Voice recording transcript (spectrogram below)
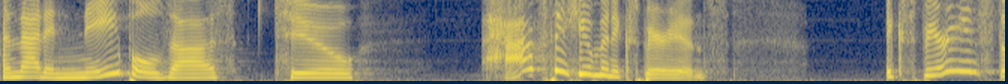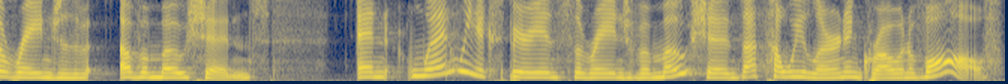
And that enables us to have the human experience, experience the ranges of, of emotions, and when we experience the range of emotions, that's how we learn and grow and evolve.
